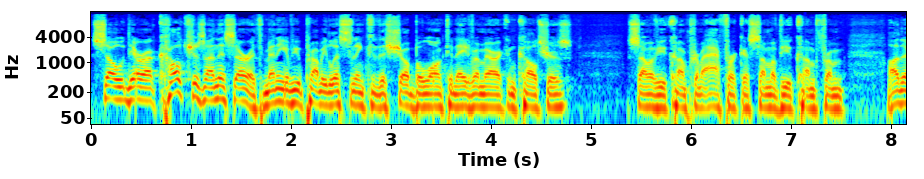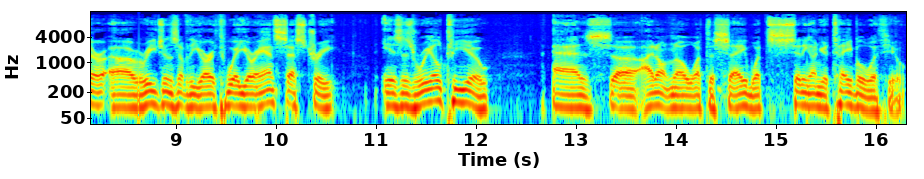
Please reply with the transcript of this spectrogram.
So there are cultures on this earth. Many of you probably listening to this show belong to Native American cultures. Some of you come from Africa. Some of you come from other uh, regions of the earth where your ancestry is as real to you as uh, I don't know what to say, what's sitting on your table with you.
